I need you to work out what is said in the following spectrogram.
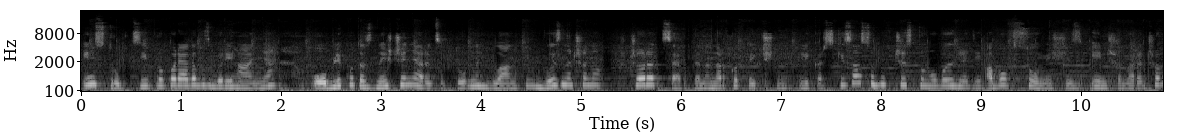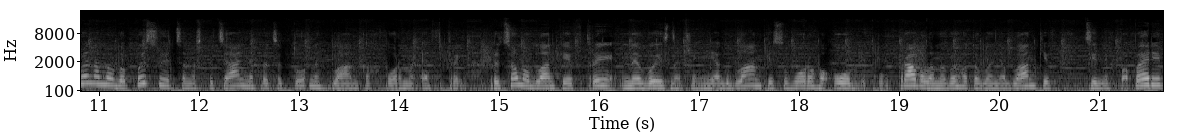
інструкції про порядок зберігання, обліку та знищення рецептурних бланків визначено, що рецепти на наркотичні лікарські засоби в чистому вигляді або в суміші з іншими речовинами виписуються на спеціальних рецептурних бланках форми F3. При цьому бланки F3 не визначені як бланки суворого обліку, правилами виготовлення бланків цінних паперів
